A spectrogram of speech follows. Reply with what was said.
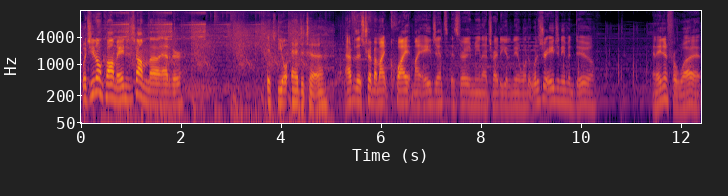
Which you don't call him agent, just call him uh, editor. It's your editor. After this trip, I might quiet my agent. It's very mean. I tried to get a new one. What does your agent even do? An agent for what?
